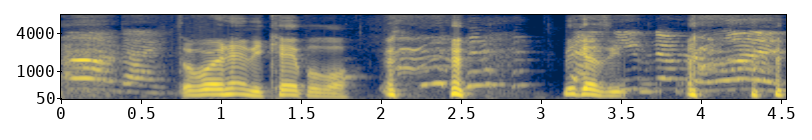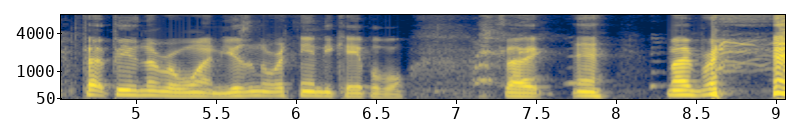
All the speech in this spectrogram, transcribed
I'm dying. the word handy capable. because Peeve number one. pet peeve number one, using the word handy capable. It's like, eh, my brain.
